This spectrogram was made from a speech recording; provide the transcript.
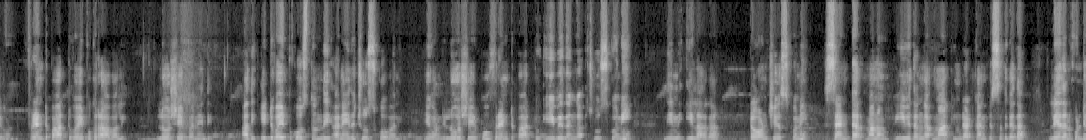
ఇవ్వండి. ఫ్రంట్ పార్ట్ వైపుకు రావాలి. లో షేప్ అనేది. అది ఎటువైపుకు వస్తుంది అనేది చూసుకోవాలి. ఇవ్వండి. లో షేపు ఫ్రంట్ పార్ట్ ఈ విధంగా చూసుకొని దీన్ని ఇలాగా టర్న్ చేసుకొని సెంటర్ మనం ఈ విధంగా మార్కింగ్ డాట్ కనిపిస్తుంది కదా? లేదనుకుంటే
